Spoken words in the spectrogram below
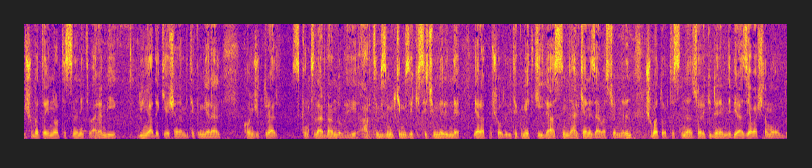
Şubat ayının ortasından itibaren bir dünyadaki yaşanan bir takım genel konjüktürel sıkıntılardan dolayı artı bizim ülkemizdeki seçimlerin de yaratmış olduğu bir takım etkiyle aslında erken rezervasyonların Şubat ortasından sonraki dönemde biraz yavaşlama oldu.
